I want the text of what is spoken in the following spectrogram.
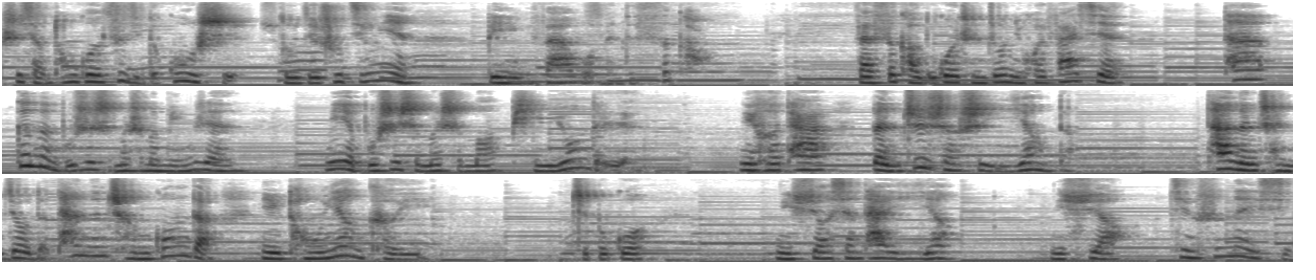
是想通过自己的故事总结出经验，并引发我们的思考。在思考的过程中，你会发现，他根本不是什么什么名人，你也不是什么什么平庸的人，你和他本质上是一样的。他能成就的，他能成功的，你同样可以。只不过，你需要像他一样。你需要静思内省，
